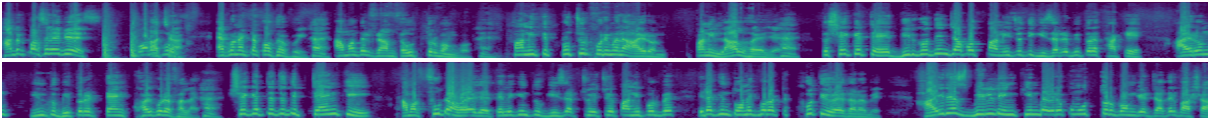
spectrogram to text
হান্ড্রেড পার্সেন্ট এবিএস আচ্ছা এখন একটা কথা কই। হ্যাঁ। আমাদের গ্রামটা উত্তরবঙ্গ। হ্যাঁ। পানিতে প্রচুর পরিমাণে আয়রন পানি লাল হয়ে যায়। হ্যাঁ। তো সেক্ষেত্রে দীর্ঘদিন যাবত পানি যদি গিজারের ভিতরে থাকে আয়রন কিন্তু ভিতরে ট্যাঙ্ক ক্ষয় করে ফেলায়। হ্যাঁ। সেক্ষেত্রে যদি ট্যাঙ্কি আমার ফুটা হয়ে যায় তাহলে কিন্তু গিজার চুয়ে চুয়ে পানি পড়বে। এটা কিন্তু অনেক বড় একটা ক্ষতি হয়ে দাঁড়াবে। হাইরেস বিল্ডিং কিংবা এরকম উত্তরবঙ্গের যাদের বাসা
